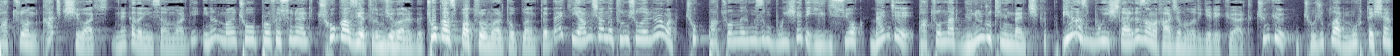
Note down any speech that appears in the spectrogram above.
patron kaç kişi var, ne kadar insan var diye. İnanın bana çoğu profesyoneldi. Çok az yatırımcı vardı. Çok az patron var toplantıda. Belki yanlış anlatılmış olabilir ama çok patronlarımızın bu işe de ilgisi yok. Bence patronlar günün rutininden çıkıp biraz bu işlerde zaman harcamaları gerekiyor artık. Çünkü çocuklar muhteşem.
